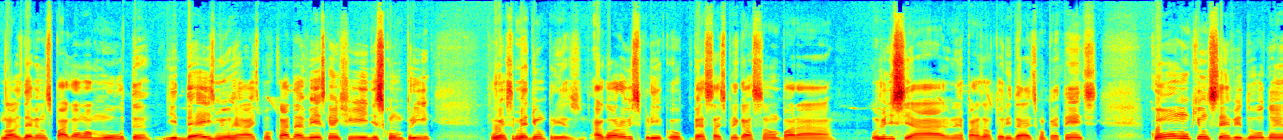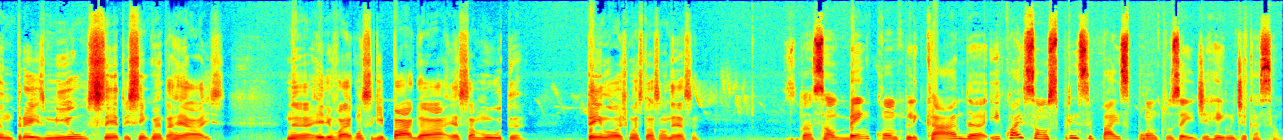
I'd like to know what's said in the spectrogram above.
nós devemos pagar uma multa de 10 mil reais por cada vez que a gente descumprir o recebimento de um preso. Agora eu explico, eu peço a explicação para o judiciário, né, para as autoridades competentes, como que um servidor ganhando R$ 3.150, né, ele vai conseguir pagar essa multa. Tem lógica uma situação dessa? Situação bem complicada. E quais são os principais pontos aí de reivindicação?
